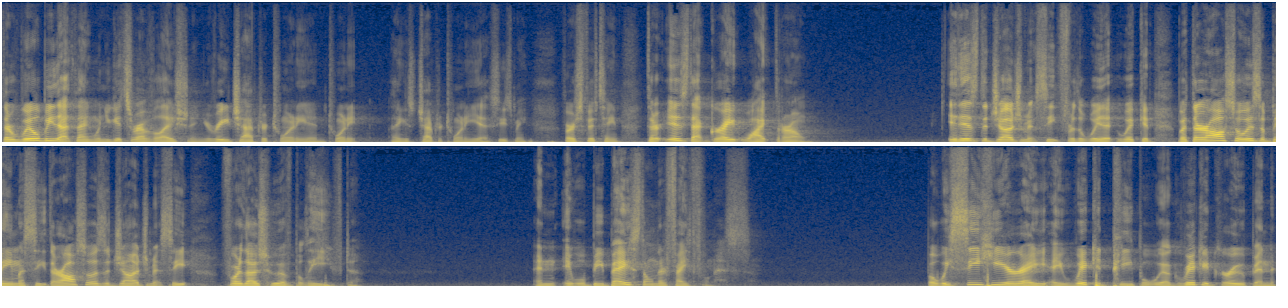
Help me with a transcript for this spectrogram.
There will be that thing when you get to Revelation and you read chapter 20 and 20, I think it's chapter 20, yeah, excuse me verse 15. There is that great white throne. It is the judgment seat for the wicked, but there also is a bema seat. There also is a judgment seat for those who have believed. And it will be based on their faithfulness. But we see here a, a wicked people, a wicked group, and,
